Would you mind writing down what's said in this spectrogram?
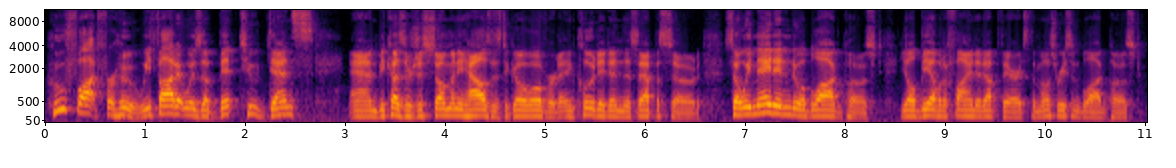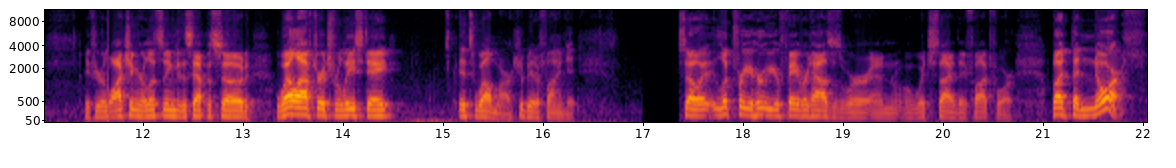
who fought for who. We thought it was a bit too dense and because there's just so many houses to go over to include it in this episode. So we made it into a blog post. You'll be able to find it up there. It's the most recent blog post. If you're watching or listening to this episode well after its release date, it's well marked. You'll be able to find it. So uh, look for who your favorite houses were and which side they fought for. But the North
